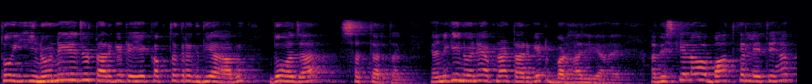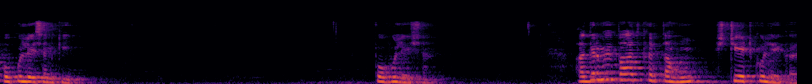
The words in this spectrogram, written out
तो इन्होंने ये जो टारगेट है, ये कब तक रख दिया? अब 2070 तक। यानी कि इन्होंने अपना टारगेट बढ़ा लिया है। अब इसके अलावा बात कर लेते हैं पॉपुलेशन की। पॉपुलेशन अगर मैं बात करता हूँ स्टेट को लेकर,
